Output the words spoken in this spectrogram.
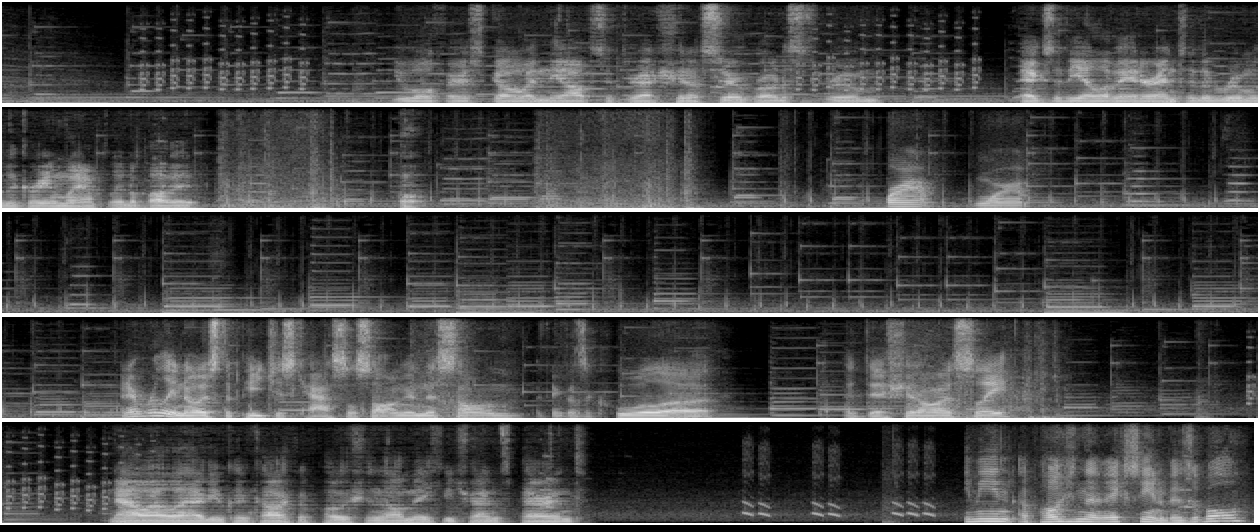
You will first go in the opposite direction of Sir Grodus' room. Exit the elevator, enter the room with a green lamp lit above it. Oh. Whamp, whamp. I never really noticed the Peach's Castle song in this song. I think that's a cool uh, addition, honestly. Now I'll have you concoct a potion that'll make you transparent. You mean a potion that makes me invisible?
